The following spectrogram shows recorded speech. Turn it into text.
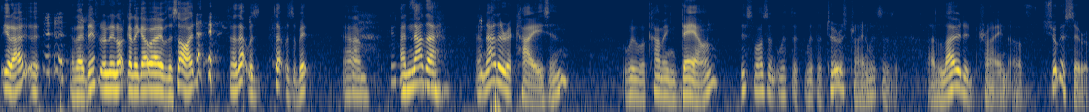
you know, uh, and they're definitely not going to go over the side. So that was that was a bit. Um, another another occasion, we were coming down This wasn't with the, with a tourist train, this was a loaded train of sugar syrup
